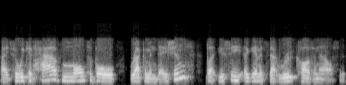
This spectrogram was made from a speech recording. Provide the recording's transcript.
right? So we could have multiple recommendations, but you see, again, it's that root cause analysis.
